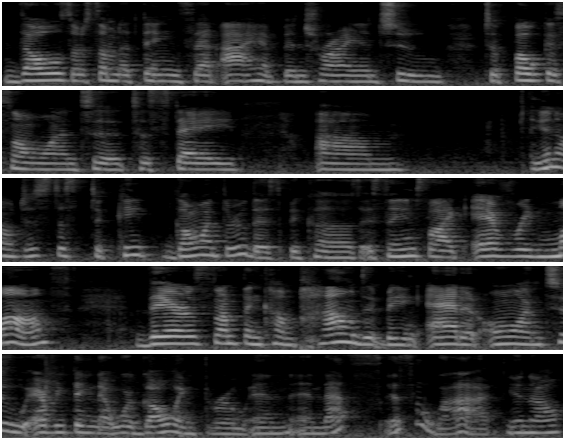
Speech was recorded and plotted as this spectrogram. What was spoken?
those are some of the things that I have been trying to to focus on to to stay um, you know, just to, to keep going through this because it seems like every month there's something compounded being added on to everything that we're going through. And and that's it's a lot you know?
